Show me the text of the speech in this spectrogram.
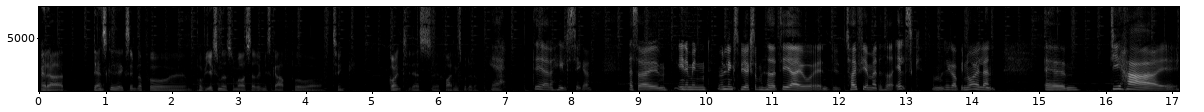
Er der danske eksempler på, øh, på virksomheder, som også er rimelig skarpe på at tænke grønt i deres øh, forretningsmodeller? Ja, det er der helt sikkert. Altså, øh, en af mine yndlingsvirksomheder, det er jo øh, en lille tøjfirma, der hedder Elsk, som ligger op i Nordjylland. Øh, de har øh,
